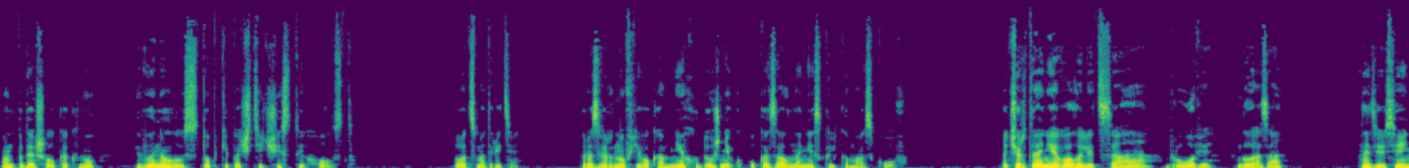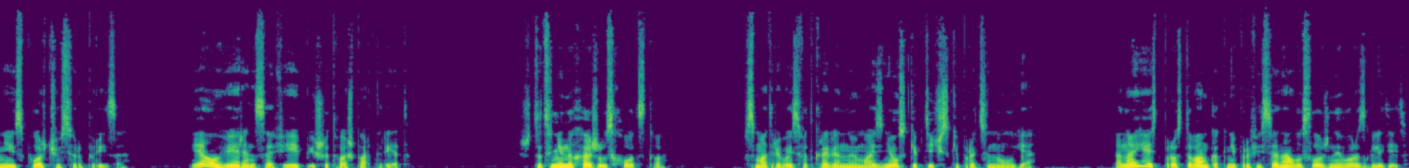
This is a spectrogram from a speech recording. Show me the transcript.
Он подошел к окну и вынул из стопки почти чистый холст. Вот, смотрите. Развернув его ко мне, художник указал на несколько мазков. Очертания вала лица, брови, глаза. Надеюсь, я не испорчу сюрприза. Я уверен, София пишет ваш портрет. Что-то не нахожу сходства. Всматриваясь в откровенную мазню, скептически протянул я. Оно есть, просто вам, как непрофессионалу, сложно его разглядеть.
